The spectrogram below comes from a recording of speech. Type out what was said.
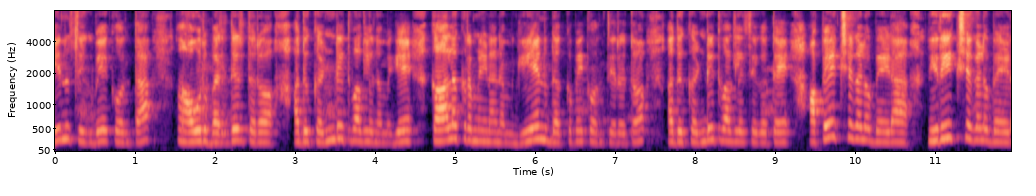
ಏನು ಸಿಗಬೇಕು ಅಂತ ಅವರು ಬರೆದಿರ್ತಾರೋ ಅದು ಖಂಡಿತವಾಗ್ಲೂ ನಮಗೆ ಕಾಲಕ್ರಮೇಣ ನಮಗೇನು ದಕ್ಕಬೇಕು ಅಂತಿರುತ್ತೋ ಅದು ಖಂಡಿತವಾಗ್ಲೂ ಸಿಗುತ್ತೆ. ಅಪೇಕ್ಷೆಗಳು ಬೇಡ, ನಿರೀಕ್ಷೆಗಳು ಬೇಡ.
